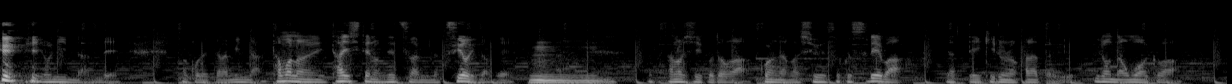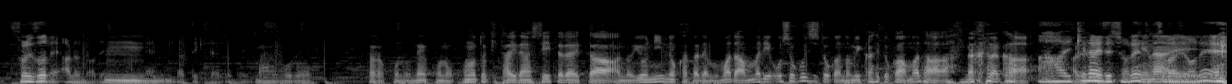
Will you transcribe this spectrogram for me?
4人なんで、まあ、これからみんな、玉野に対しての熱はみんな強いので、うん。楽しいことがコロナが収束すればやっていけるのかなという、いろんな思惑はそれぞれあるので、うんねやっていきたいと思います。なるほど。ただこのね、この、この時対談していただいたあの4人の方でもまだあんまりお食事とか飲み会とかはまだ なかなか。ああ、いけないでしょうね、立場上ね。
